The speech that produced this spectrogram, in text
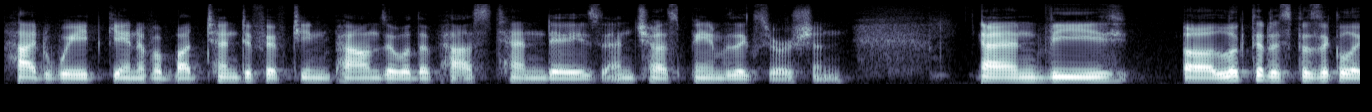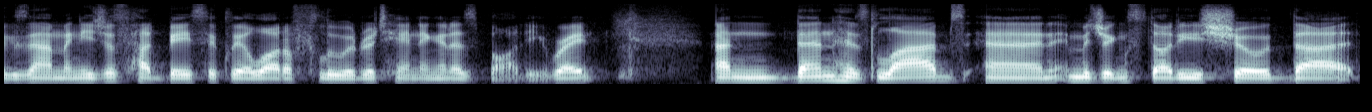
had weight gain of about 10 to 15 pounds over the past 10 days, and chest pain with exertion. And we uh, looked at his physical exam, and he just had basically a lot of fluid retaining in his body, right? And then his labs and imaging studies showed that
